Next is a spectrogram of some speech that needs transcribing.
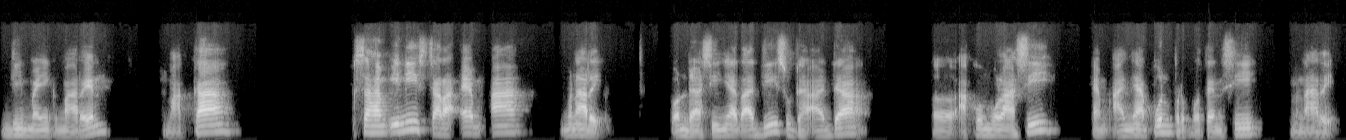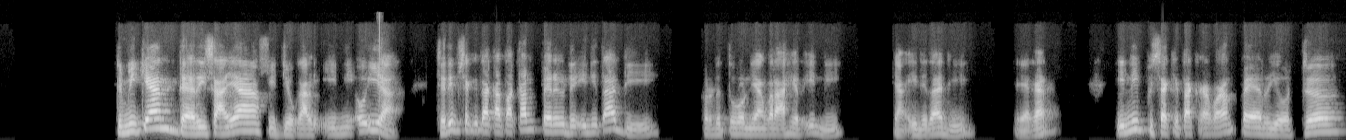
di Mei kemarin, maka saham ini secara MA menarik. Fondasinya tadi sudah ada eh, akumulasi, MA-nya pun berpotensi menarik. Demikian dari saya video kali ini. Oh iya, jadi bisa kita katakan periode ini tadi, periode turun yang terakhir ini, yang ini tadi, ya kan? Ini bisa kita katakan periode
